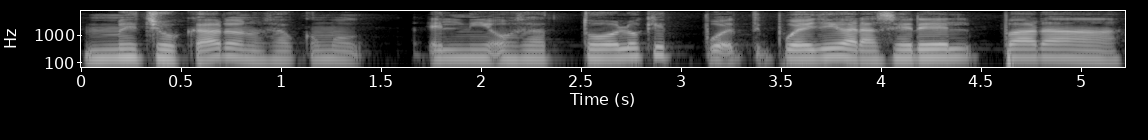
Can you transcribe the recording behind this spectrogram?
me chocaron, o sea, como el ni, o sea, todo lo que puede, puede llegar a ser él para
